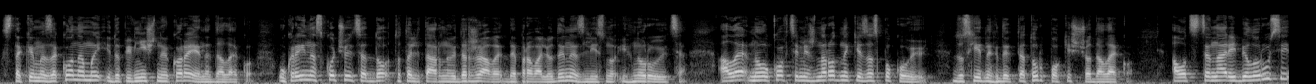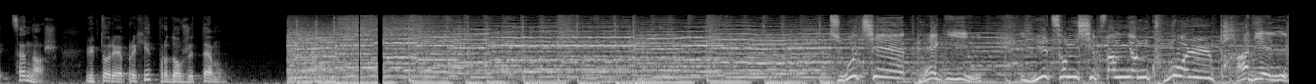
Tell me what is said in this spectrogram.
З такими законами і до Північної Кореї недалеко. Україна скочується до тоталітарної держави, де права людини злісно ігноруються. Але науковці-міжнародники заспокоюють, до східних диктатур поки що далеко. А от сценарій Білорусі це наш. Вікторія Прихід продовжить тему. 주체 102 2013년 9월 8일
